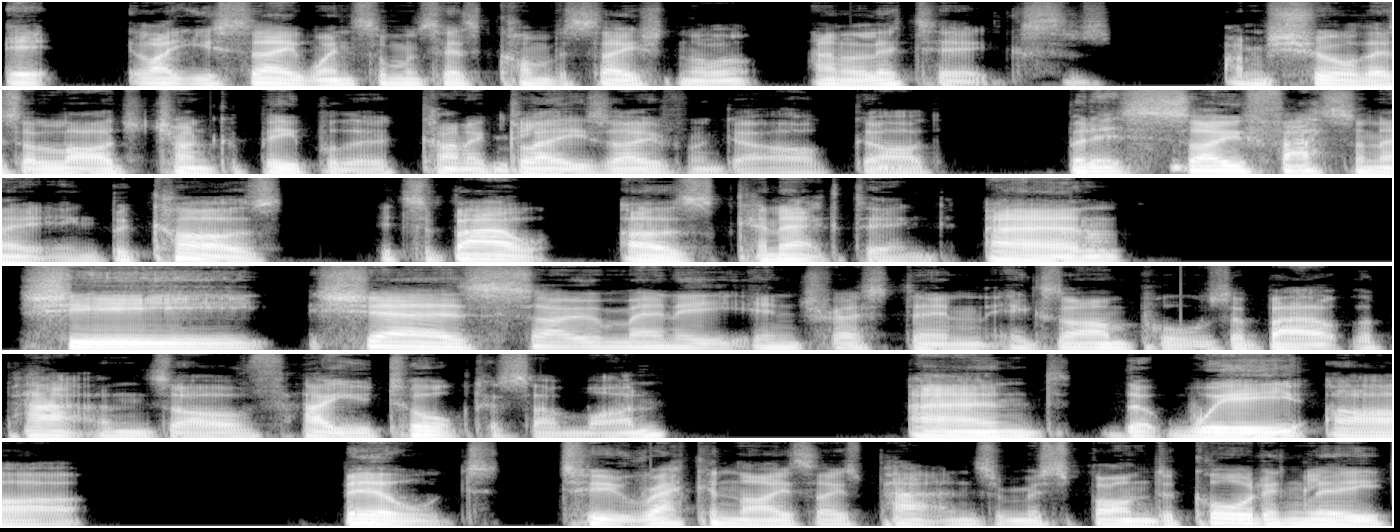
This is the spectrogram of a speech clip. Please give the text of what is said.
it, like you say, when someone says conversational analytics, I'm sure there's a large chunk of people that kind of mm-hmm. glaze over and go, oh, God. But it's so fascinating because it's about us connecting. And mm-hmm. she shares so many interesting examples about the patterns of how you talk to someone and that we are built to recognize those patterns and respond accordingly.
